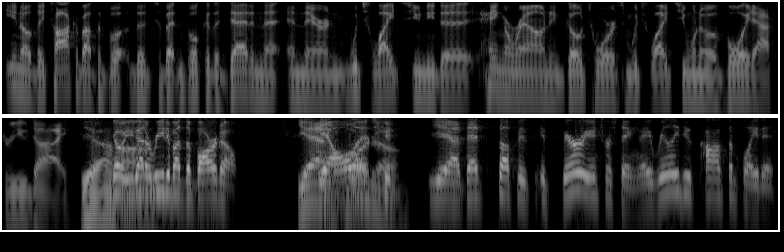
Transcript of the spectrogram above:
you know they talk about the book, the Tibetan Book of the Dead, and that and there and which lights you need to hang around and go towards, and which lights you want to avoid after you die. Yeah. No, you got to Um, read about the Bardo. Yeah, Yeah, the all that shit. Yeah, that stuff is it's very interesting. They really do contemplate it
